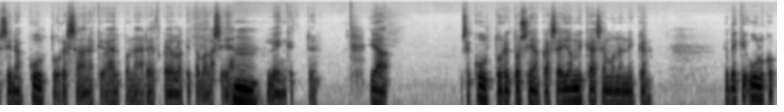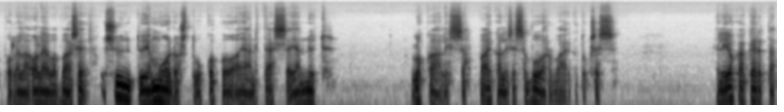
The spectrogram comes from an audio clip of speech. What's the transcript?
siinä kulttuurissa ainakin on helppo nähdä, jotka jollakin tavalla siihen mm. linkittyy. Ja se kulttuuri tosiaankaan se ei ole mikään semmoinen niin jotenkin ulkopuolella oleva, vaan se syntyy ja muodostuu koko ajan tässä ja nyt lokaalissa, paikallisessa vuorovaikutuksessa. Eli joka kerta,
